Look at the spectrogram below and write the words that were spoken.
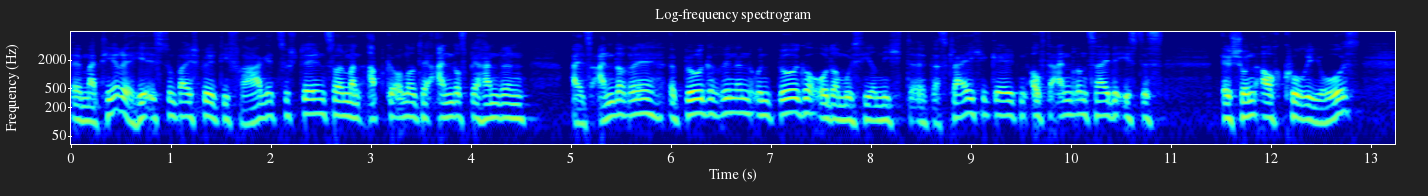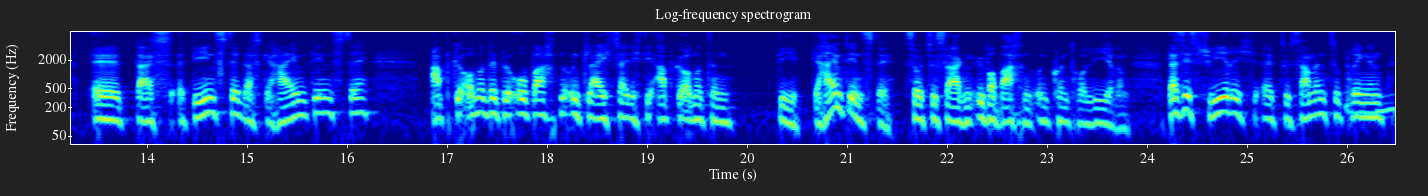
äh, Materie. Hier ist zum Beispiel die Frage zu stellen, soll man Abgeordnete anders behandeln als andere äh, Bürgerinnen und Bürger oder muss hier nicht äh, das Gleiche gelten? Auf der anderen Seite ist es schon auch kurios, dass Dienste, dass Geheimdienste Abgeordnete beobachten und gleichzeitig die Abgeordneten die Geheimdienste sozusagen überwachen und kontrollieren. Das ist schwierig äh, zusammenzubringen mhm.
